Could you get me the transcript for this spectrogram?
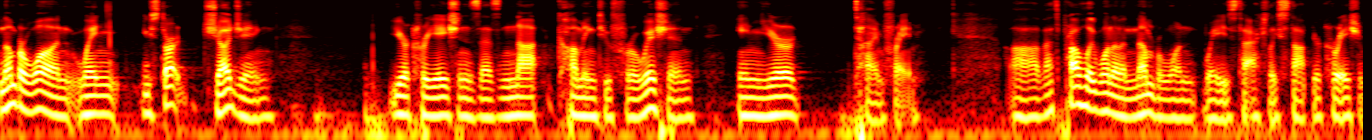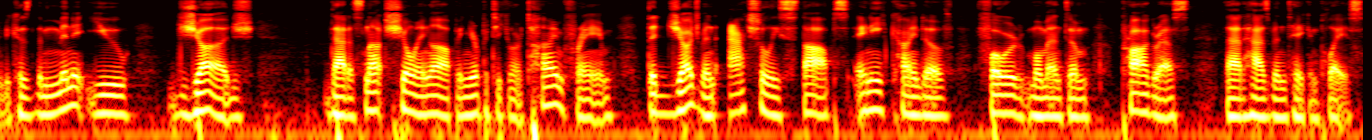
number one, when you start judging your creations as not coming to fruition in your time frame. Uh, that's probably one of the number one ways to actually stop your creation because the minute you judge that it's not showing up in your particular time frame, the judgment actually stops any kind of forward momentum progress that has been taking place.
